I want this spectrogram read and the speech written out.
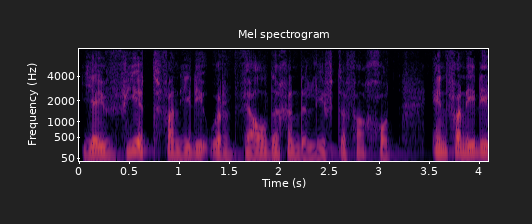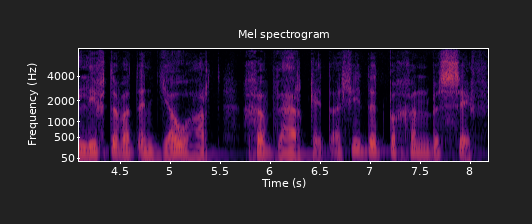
jy weet van hierdie oorweldigende liefde van God en van hierdie liefde wat in jou hart gewerk het. As jy dit begin besef,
